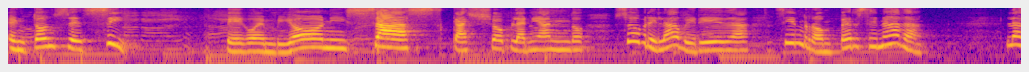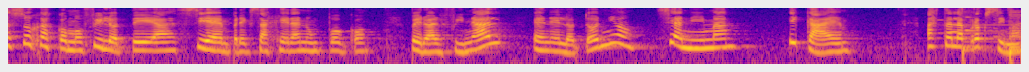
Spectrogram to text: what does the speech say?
Entonces sí, Pegó envión y ¡zas! cayó planeando sobre la vereda sin romperse nada. Las hojas como filotea siempre exageran un poco, pero al final, en el otoño, se animan y caen. Hasta la próxima.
